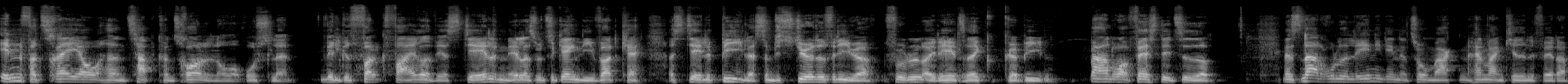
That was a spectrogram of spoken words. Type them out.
Inden for tre år havde han tabt kontrollen over Rusland, hvilket folk fejrede ved at stjæle den ellers utilgængelige vodka og stjæle biler, som de styrtede, fordi de var fulde og i det hele taget ikke kunne køre bil. Med andre ord festlige tider. Men snart rullede Lenin ind og tog magten. Han var en kedelig fætter.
